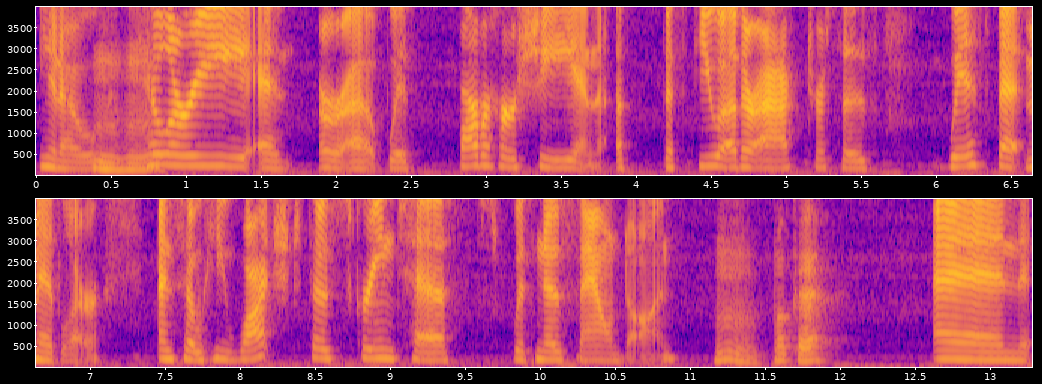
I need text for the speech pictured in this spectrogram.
you know, Mhm. Hillary and or uh, with Barbara Hershey and a, a few other actresses with Bette Midler. And so he watched those screen tests with no sound on. hmm, okay, And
